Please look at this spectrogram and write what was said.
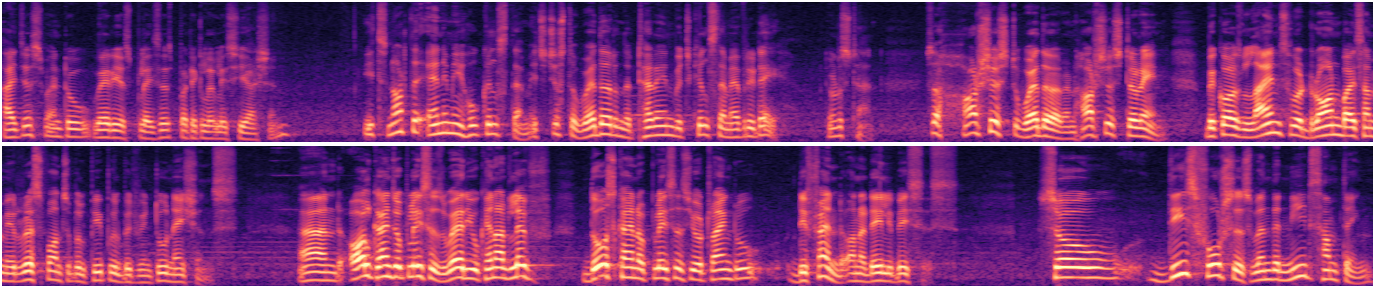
I just went to various places, particularly Siachen. It's not the enemy who kills them, it's just the weather and the terrain which kills them every day, do you understand? It's the harshest weather and harshest terrain because lines were drawn by some irresponsible people between two nations. And all kinds of places where you cannot live, those kind of places you're trying to defend on a daily basis. So, these forces, when they need something,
